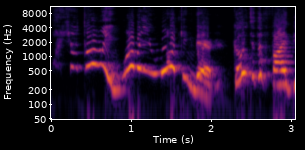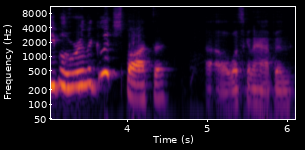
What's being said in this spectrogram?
What are you doing? Why are you walking there? Go to the five people who are in the glitch spot. Uh-oh, what's gonna happen?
